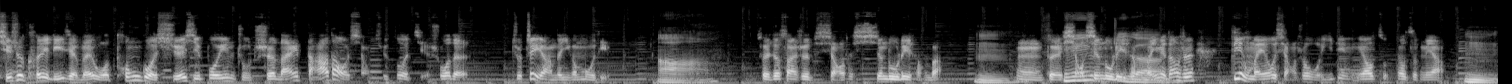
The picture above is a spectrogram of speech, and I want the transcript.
其实可以理解为我通过学习播音主持来达到想去做解说的，就这样的一个目的啊，所以就算是小的心路历程吧。嗯嗯，对，小心路历程吧。因为当时并没有想说我一定要做要怎么样。嗯，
